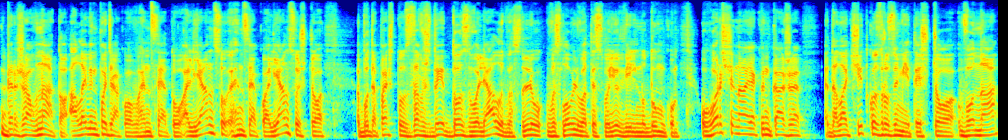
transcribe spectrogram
Держав НАТО, але він подякував генсету альянсу генсеку альянсу, що Будапешту завжди дозволяли висловлю- висловлювати свою вільну думку. Угорщина, як він каже, дала чітко зрозуміти, що вона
